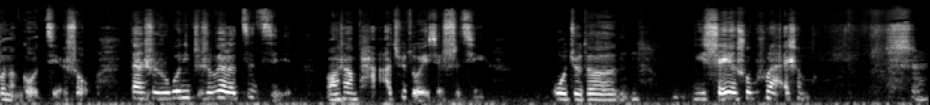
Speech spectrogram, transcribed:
不能够接受。但是如果你只是为了自己往上爬去做一些事情，我觉得你谁也说不出来什么。是，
